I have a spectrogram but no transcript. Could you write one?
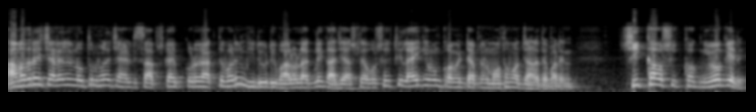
আমাদের এই চ্যানেলে নতুন হলে চ্যানেলটি সাবস্ক্রাইব করে রাখতে পারেন। ভিডিওটি ভালো লাগলে কাজে আসলে অবশ্যই একটি লাইক এবং কমেন্টে আপনার মতামত জানাতে পারেন। শিক্ষা ও শিক্ষক নিয়োগের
